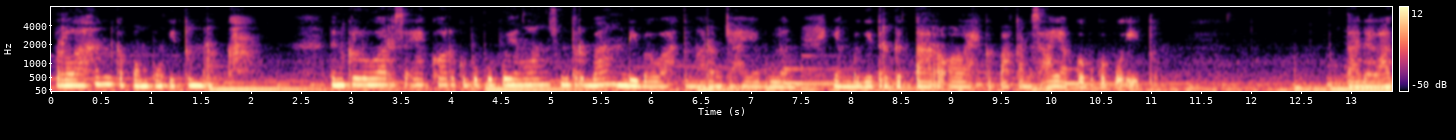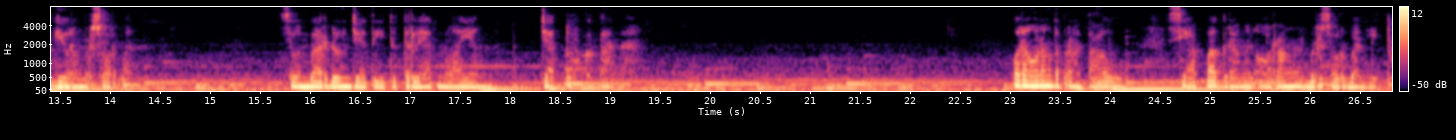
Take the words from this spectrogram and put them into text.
perlahan kepompong itu merekah dan keluar seekor kupu-kupu yang langsung terbang di bawah temaram cahaya bulan yang bagai tergetar oleh kepakan sayap kupu-kupu itu. Tak ada lagi orang bersorban. Selembar daun jati itu terlihat melayang jatuh ke tanah. Orang-orang tak pernah tahu siapa gerangan orang bersorban itu.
